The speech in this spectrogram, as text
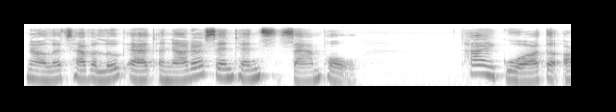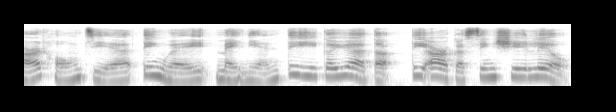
Now let's have a look at another sentence sample. 泰国的儿童节定为每年第一个月的第二个星期六。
